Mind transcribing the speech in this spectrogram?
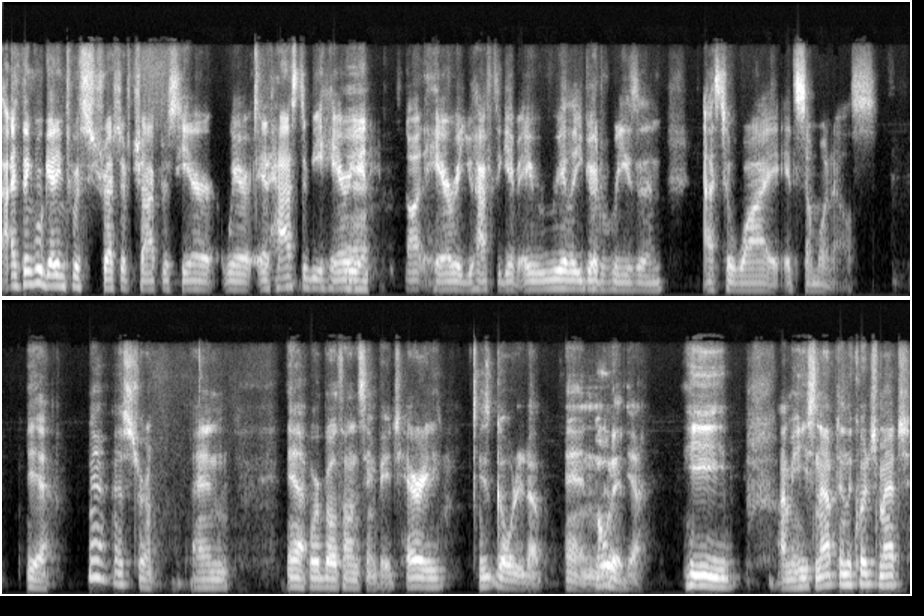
I think we're getting to a stretch of chapters here where it has to be Harry, Yeah. and if it's not Harry, you have to give a really good reason as to why it's someone else. Yeah, yeah, that's true. And yeah, we're both on the same page. Harry, he's goaded up, and Goated. Yeah, he. I mean, he snapped in the Quidditch match.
